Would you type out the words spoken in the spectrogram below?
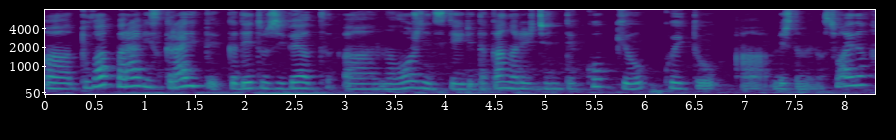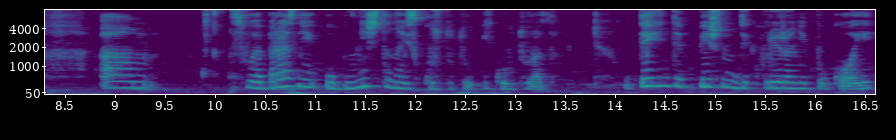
А, това прави сградите, където живеят а, наложниците или така наречените кокю, които а, виждаме на слайда, а, своеобразни огнища на изкуството и културата. Техните пишно декорирани покои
